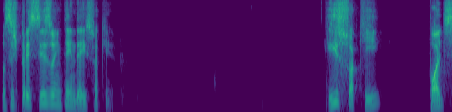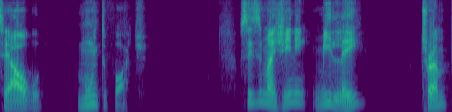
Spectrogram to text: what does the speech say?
Vocês precisam entender isso aqui. Isso aqui pode ser algo muito forte. Vocês imaginem Milley, Trump,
